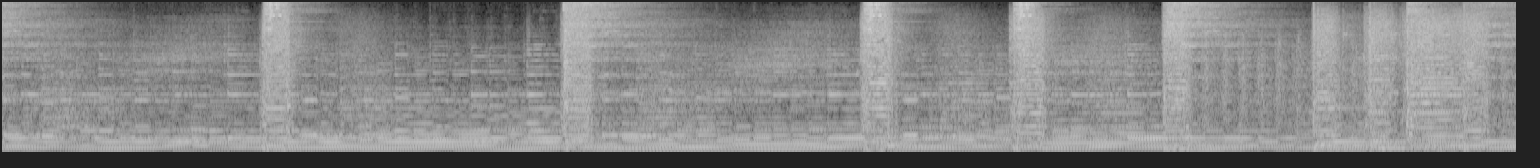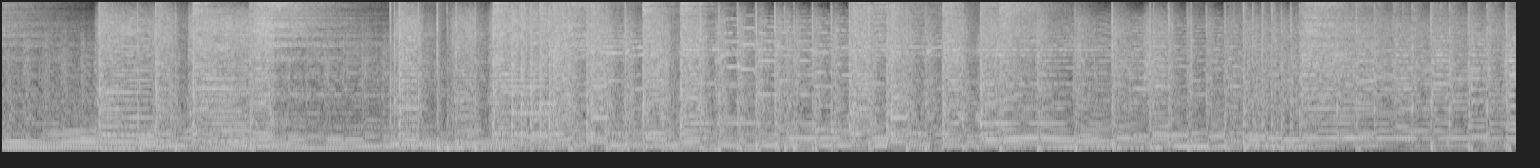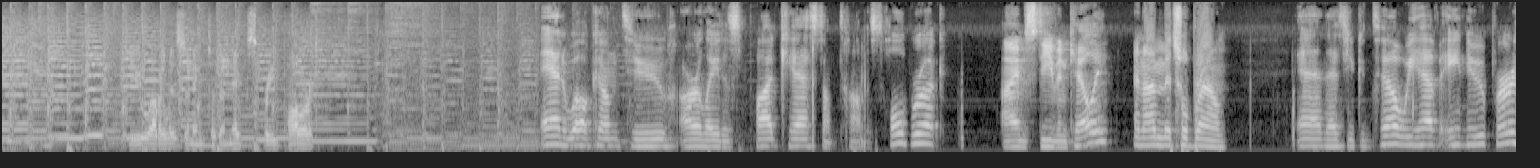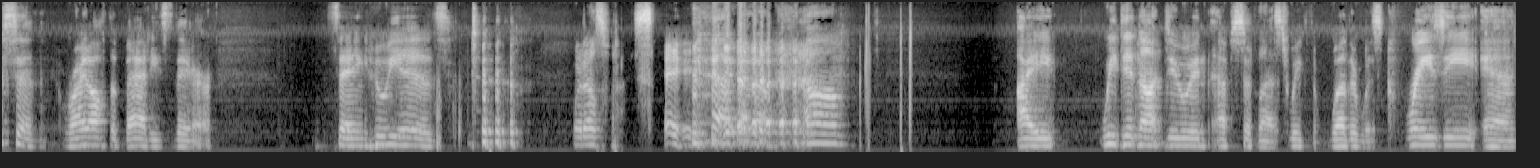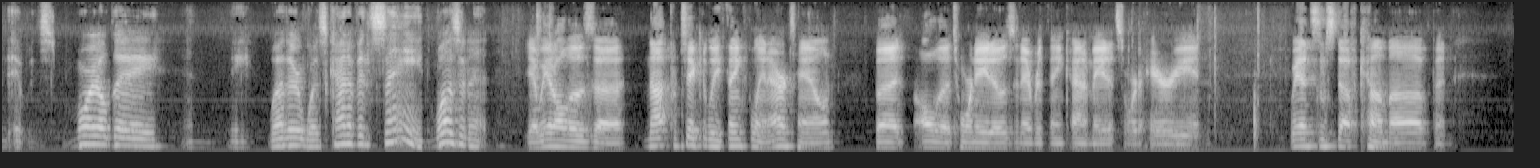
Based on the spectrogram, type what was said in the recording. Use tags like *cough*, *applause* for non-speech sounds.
You the Nick's Report. And welcome to our latest podcast. I'm Thomas Holbrook, I'm Stephen Kelly. And I'm Mitchell Brown. and as you can tell, we have a new person. Right off the bat, he's there saying who he is. *laughs* What else would I say? *laughs* um, I we did not do an episode last week. The weather was crazy, and it was Memorial Day, and the weather was kind of insane, wasn't it? Yeah, we had all those, uh, not particularly thankfully in our town, but all the tornadoes and everything kind of made it sort of hairy, and we had some stuff come up, and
